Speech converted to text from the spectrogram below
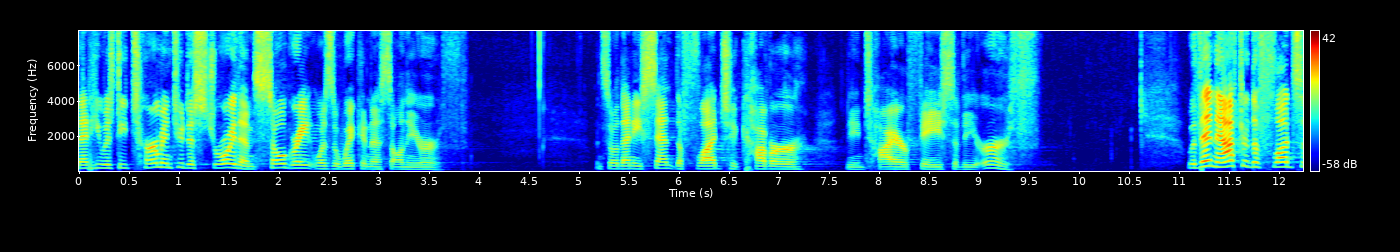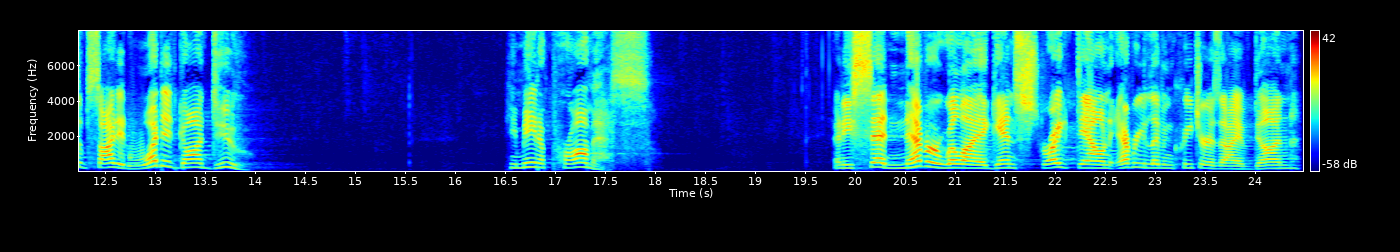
that he was determined to destroy them. So great was the wickedness on the earth. And so then he sent the flood to cover the entire face of the earth. But then, after the flood subsided, what did God do? he made a promise. And he said, Never will I again strike down every living creature as I have done,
